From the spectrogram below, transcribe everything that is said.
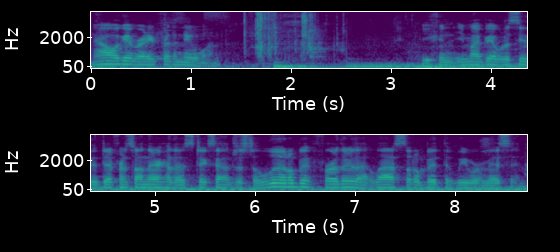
Now we'll get ready for the new one. You can, you might be able to see the difference on there, how that sticks out just a little bit further, that last little bit that we were missing.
